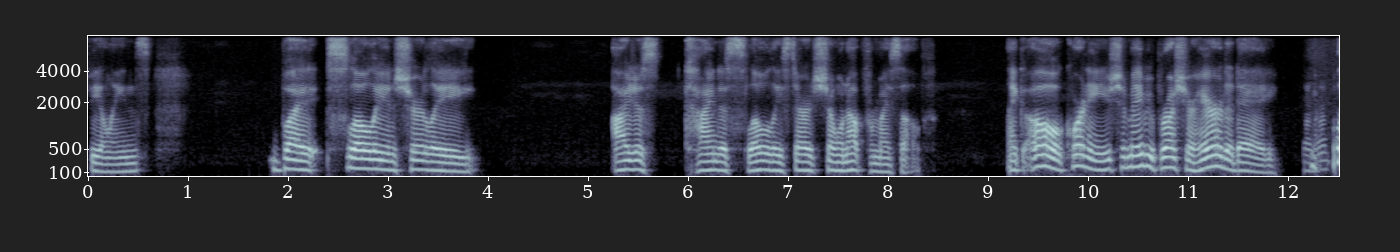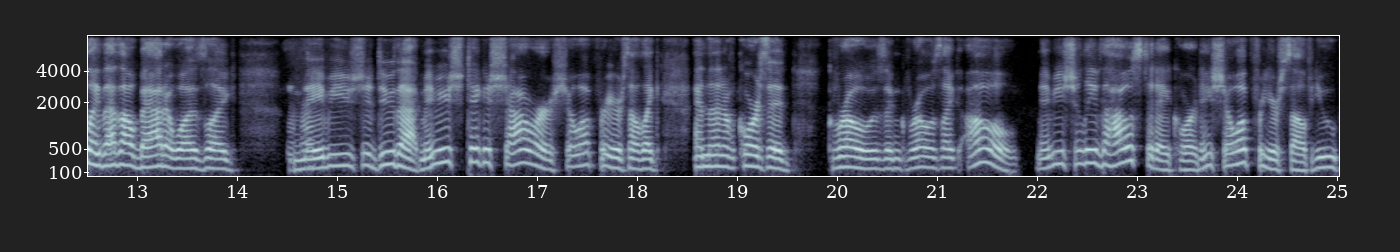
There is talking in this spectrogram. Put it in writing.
feelings. But slowly and surely I just kind of slowly started showing up for myself. Like, oh, Cortney, you should maybe brush your hair today. Mhm. Like that's how bad it was. Like Mhm. maybe you should do that. Maybe you should take a shower, show up for yourself. Like, and then of course it grows and grows like, oh, maybe you should leave the house today, Cortney. Show up for yourself. You,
